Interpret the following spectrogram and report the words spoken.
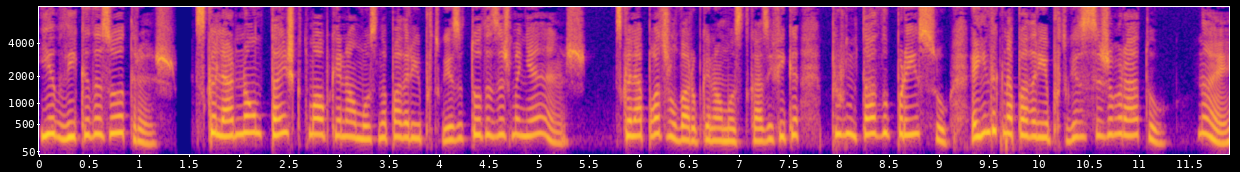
e abdica das outras. Se calhar não tens que tomar o pequeno almoço na padaria portuguesa todas as manhãs. Se calhar podes levar o pequeno almoço de casa e fica por metade do preço, ainda que na padaria portuguesa seja barato, não é?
